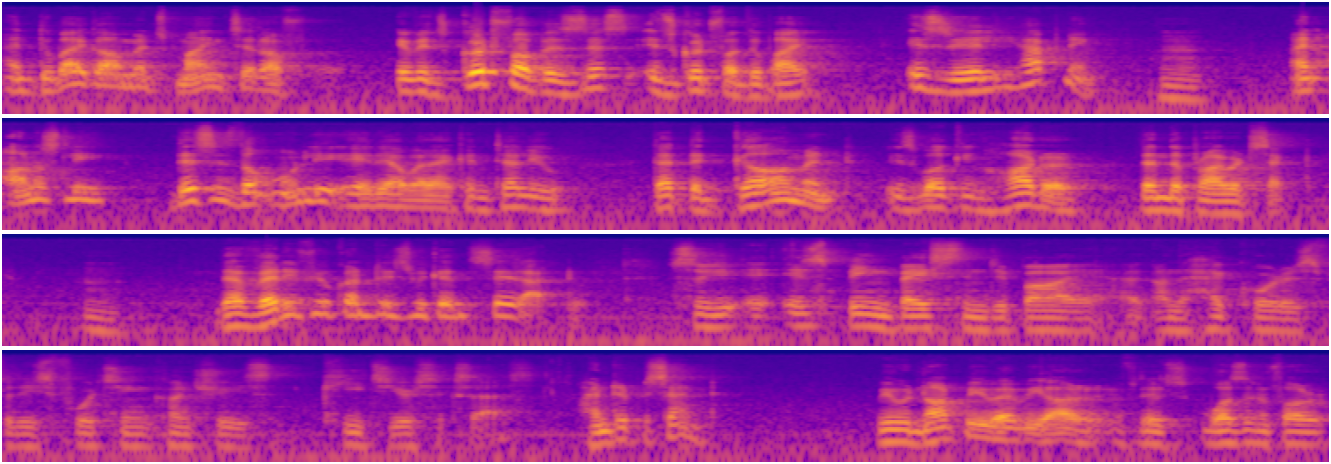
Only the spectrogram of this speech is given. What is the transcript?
and dubai government's mindset of if it's good for business it's good for dubai is really happening Hmm. and honestly this is the only area where i can tell you that the government is working harder than the private sector Hmm. there are very few countries we can say that to So you, is being based in Dubai uh, and the headquarters for these 14 countries key to your success? Hundred percent. We would not be where we are if this wasn't for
